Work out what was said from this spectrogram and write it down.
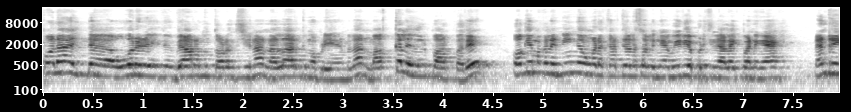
போல இந்த ஒவ்வொரு இது வியாரமும் தொடர்ந்துச்சுன்னா நல்லா இருக்கும் அப்படி என்பதுதான் மக்கள் எதிர்பார்ப்பது. ஓகே மக்களை நீங்க உங்களோட கருத்துக்களை சொல்லுங்க. வீடியோ பிடிச்சிருந்தா லைக் பண்ணுங்க. நன்றி.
